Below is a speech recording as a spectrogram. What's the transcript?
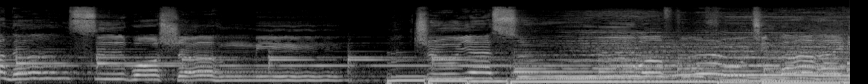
大能赐我生命，主耶稣，我夫妇敬拜你。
